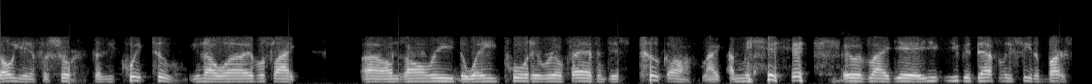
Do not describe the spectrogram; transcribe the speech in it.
Oh yeah, for sure. Because he's quick too. You know, uh, it was like uh, on his own read, the way he pulled it real fast and just took off. Like I mean, it was like yeah, you you could definitely see the burst.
